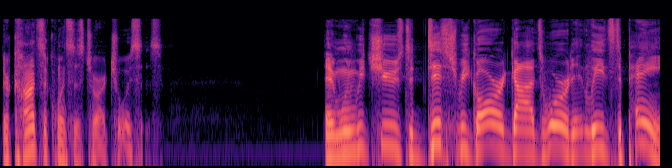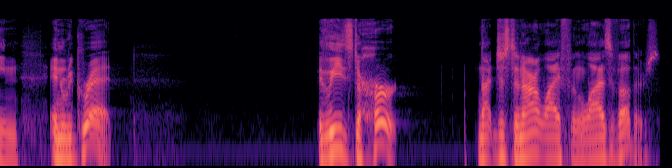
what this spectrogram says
There are consequences to our choices. And when we choose to disregard God's word, it leads to pain and regret. It leads to hurt not just in our life and the lives of others.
